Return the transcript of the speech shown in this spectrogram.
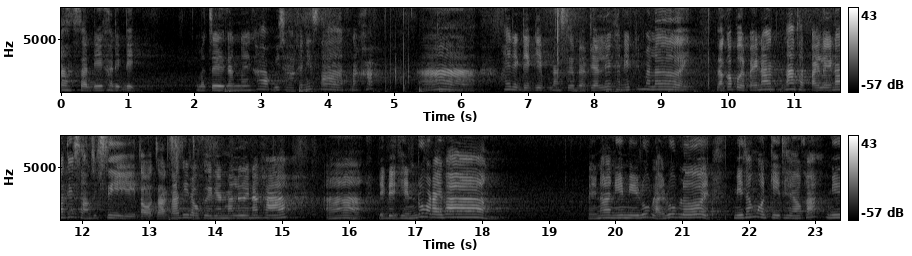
อะสวัสดีค่ะเด็กๆ มาเจอกันในคาบวิชาคณิตศาสตร์นะคะ อ่า ให้เด็กๆ หยิบหนังสือแบบเรียนเลขคณิตขึ้นมาเลย แล้วก็เปิดไปหน้าหน้าถัดไปเลยหน้าที่ 34 ต่อจากหน้าที่เราเคยเรียนมาเลยนะคะ อ่า เด็กๆ เห็นรูปอะไรบ้าง ในหน้านี้มีรูปหลายรูปเลย มีทั้งหมดกี่แถวคะ มี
